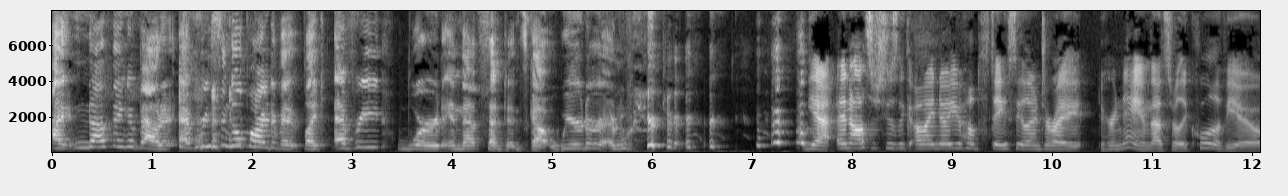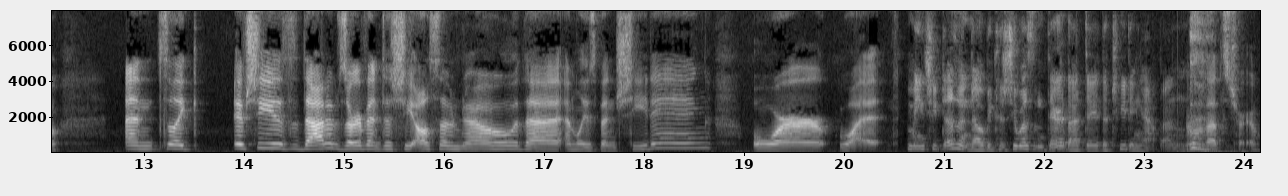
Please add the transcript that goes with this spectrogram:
i nothing about it every single part of it like every word in that sentence got weirder and weirder Yeah, and also she's like, "Oh, I know you helped Stacy learn to write her name. That's really cool of you." And so, like, if she is that observant, does she also know that Emily's been cheating, or what? I mean, she doesn't know because she wasn't there that day the cheating happened. Oh, that's true.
